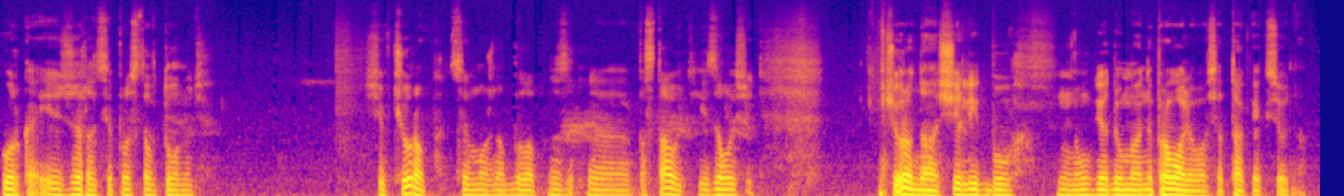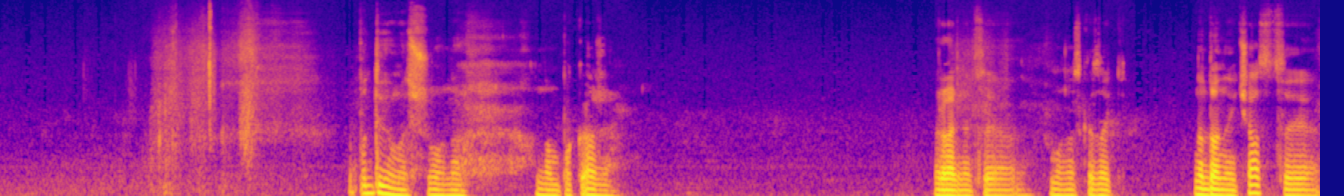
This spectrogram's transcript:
курка і жерлиці просто втонуть. Ще вчора б це можна було б е, поставити і залишити. Вчора, да, ще лід був, ну, я думаю, не провалювався так, як сьогодні. Подивимось, що воно нам покаже. Реально, це можна сказати, на даний час це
